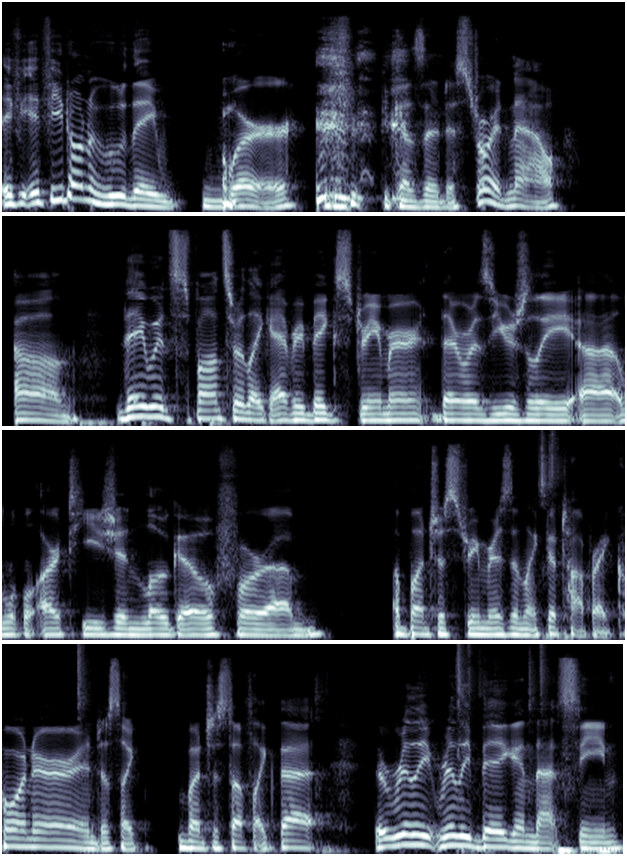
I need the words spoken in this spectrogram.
if, if you don't know who they were because they're destroyed now um they would sponsor like every big streamer. There was usually a little artesian logo for um a bunch of streamers in like the top right corner and just like a bunch of stuff like that. They're really really big in that scene.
